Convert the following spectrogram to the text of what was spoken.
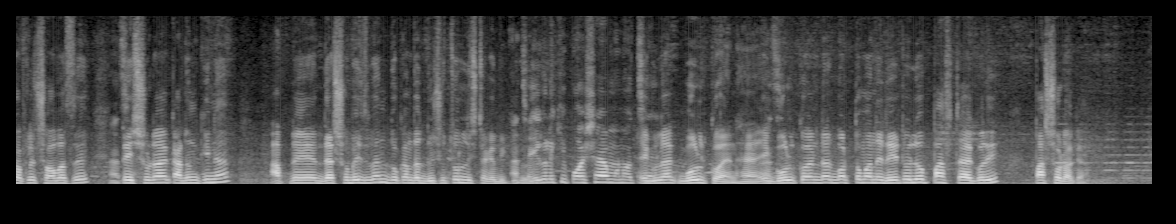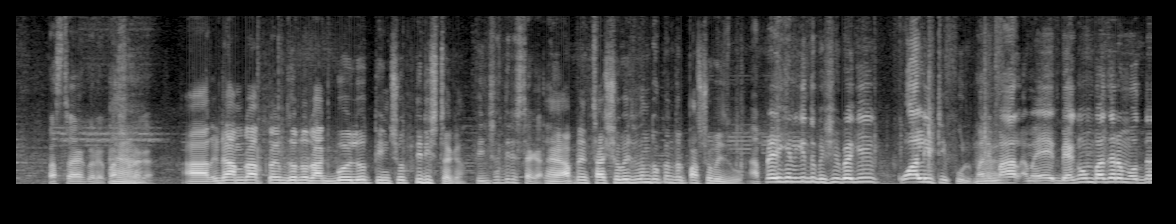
চকলেট সব আছে। আচ্ছা। তেইশশো টাকা কার্টুন কিনা। আপনি দেড়শো বেচবেন দোকানদার দুইশো চল্লিশ টাকা বিক্রি আচ্ছা এগুলো কি পয়সা মনে হচ্ছে? এগুলা গোল্ড কয়েন হ্যাঁ এই আচ্ছা। গোল্ড কয়েনটার বর্তমানে রেট হলো পাঁচ টাকা করে পাঁচশো টাকা। পাঁচ টাকা করে পাঁচশো হ্যাঁ। টাকা। আর এটা আমরা আপনার জন্য রাখব হলো তিনশো তিরিশ টাকা। তিনশো তিরিশ টাকা। হ্যাঁ আপনি চারশো বেচবেন দোকানদার পাঁচশো বেচবো। আপনার এখানে কিন্তু বেশিরভাগই কোয়ালিটি ফুল। মানে মাল বেগম বাজারের মধ্যে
